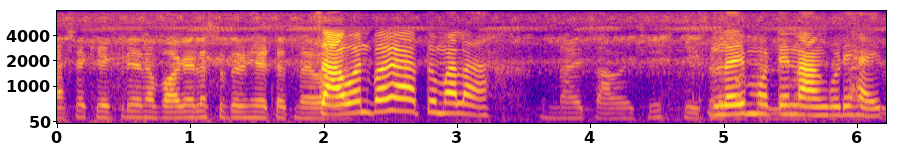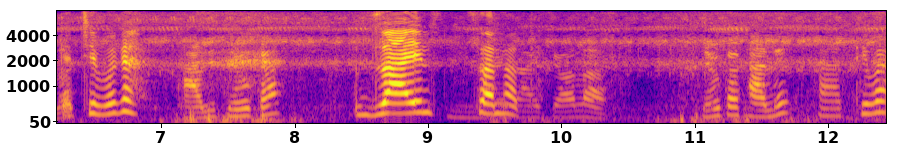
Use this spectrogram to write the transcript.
अशा खेकडे ना बघायला सुद्धा भेटत नाही. चावण बघा तुम्हाला. नाही चावायची. लय मोठे. नांगुडे आहे त्याचे बघा. खाली ठेवू का? जाईन सणात. ठेवू का खाली? हा ठेवा.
